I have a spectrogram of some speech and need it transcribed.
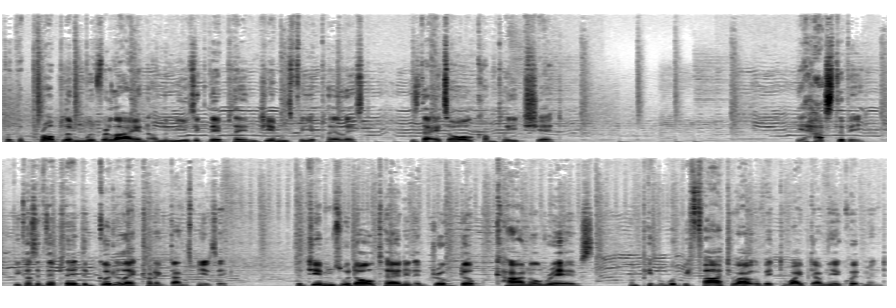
But the problem with relying on the music they play in gyms for your playlist is that it's all complete shit. It has to be, because if they played the good electronic dance music, the gyms would all turn into drugged up carnal raves, and people would be far too out of it to wipe down the equipment.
